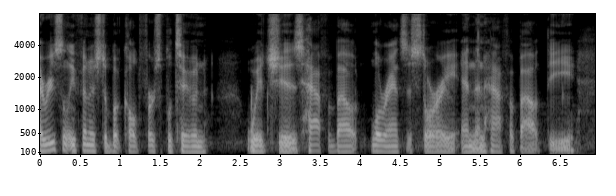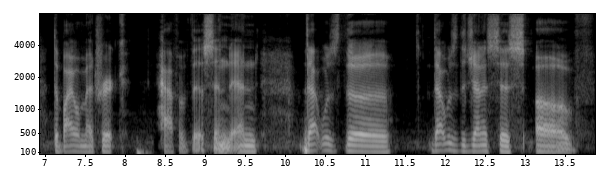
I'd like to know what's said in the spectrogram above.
I recently finished a book called First Platoon, which is half about Lorance's story and then half about the the biometric half of this and and that was the that was the genesis of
